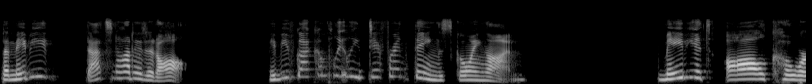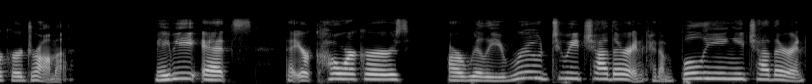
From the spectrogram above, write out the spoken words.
But maybe that's not it at all. Maybe you've got completely different things going on. Maybe it's all coworker drama. Maybe it's that your coworkers are really rude to each other and kind of bullying each other. And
